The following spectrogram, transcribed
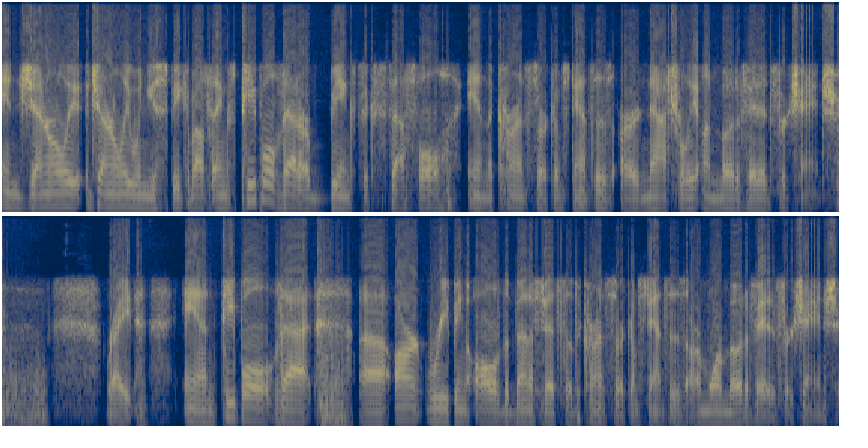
and generally generally when you speak about things people that are being successful in the current circumstances are naturally unmotivated for change right? And people that uh, aren't reaping all of the benefits of the current circumstances are more motivated for change.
